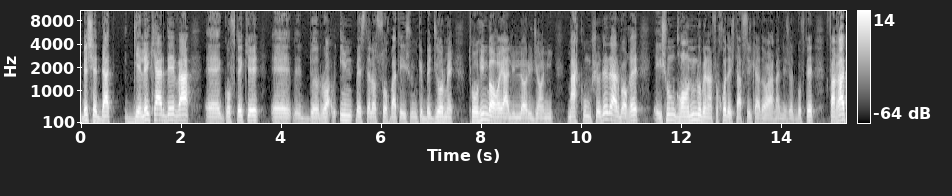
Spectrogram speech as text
به شدت گله کرده و گفته که این به اصطلاح صحبت ایشون که به جرم توهین به آقای علی لاریجانی محکوم شده در واقع ایشون قانون رو به نفع خودش تفسیر کرده و احمد نژاد گفته فقط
